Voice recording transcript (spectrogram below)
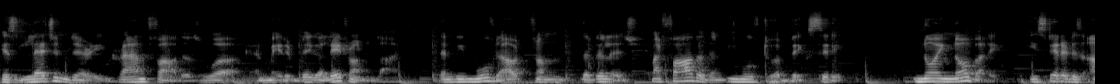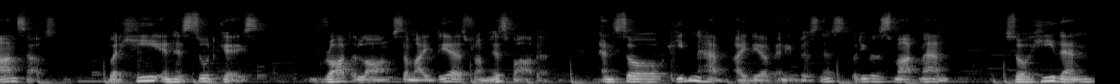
his legendary grandfather's work and made it bigger later on in life. Then we moved out from the village. My father then moved to a big city, knowing nobody. He stayed at his aunt's house, but he, in his suitcase, brought along some ideas from his father and so he didn't have idea of any business, but he was a smart man. So he then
